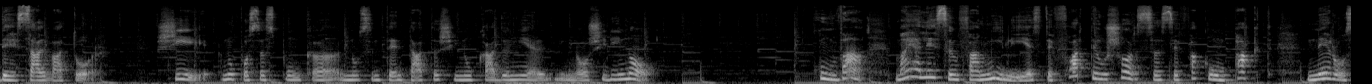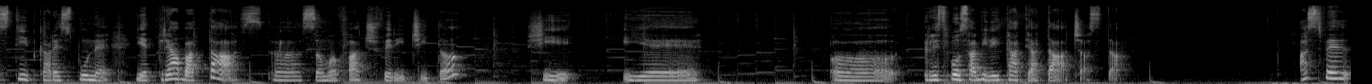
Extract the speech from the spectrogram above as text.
de salvator. Și nu pot să spun că nu sunt tentată și nu cad în el din nou și din nou. Cumva, mai ales în familie, este foarte ușor să se facă un pact nerostit care spune e treaba ta să mă faci fericită și e uh, responsabilitatea ta aceasta. Astfel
